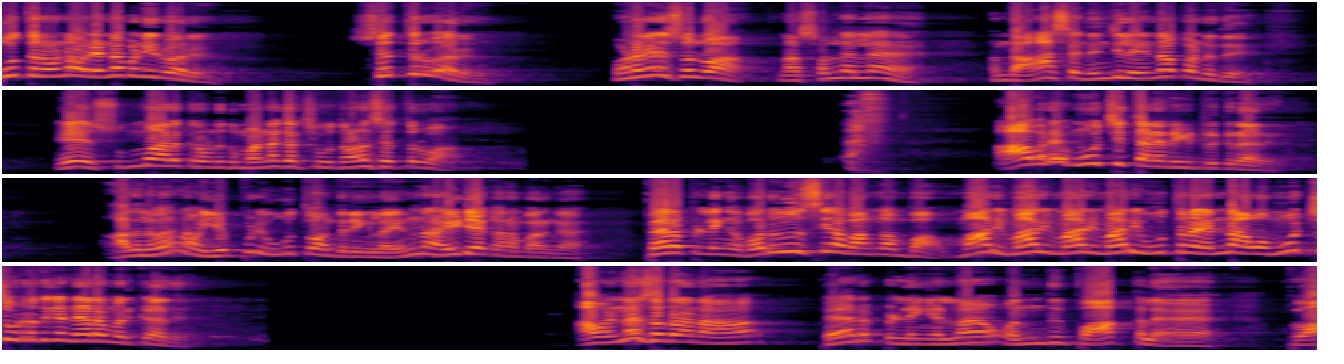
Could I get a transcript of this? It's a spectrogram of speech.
ஊத்துனோடனே அவர் என்ன பண்ணிடுவார்? செத்துருவார். உடனே சொல்லுவான் நான் சொல்லலை. அந்த ஆசை நெஞ்சில் என்ன பண்ணுது? ஏ சும்மா இருக்கிறவனுக்கு மண்ணை கரைச்சி ஊற்றினாலும் செத்துருவான். அவரே மூச்சு திணறிக்கிட்டு இருக்கிறாரு. அதில் வேறு அவன் எப்படி ஊற்றுவான் தெரியுங்களா? என்ன ஐடியாக்காரன் பாருங்க. பேர பிள்ளைங்க வரிசையாக வாங்கம்பான். மாறி மாறி மாறி மாறி ஊற்றுனா என்ன? அவன் மூச்சு விடுறதுக்கே நேரம் இருக்காது. அவன் என்ன சொல்கிறான்னா பேர பிள்ளைங்கெல்லாம் வந்து பார்க்கல. பா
